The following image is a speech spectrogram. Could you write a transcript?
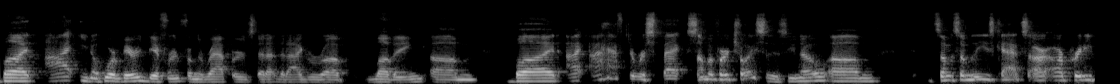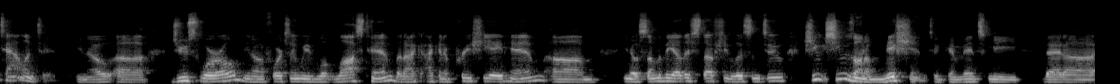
But I, you know, who are very different from the rappers that I, that I grew up loving. Um, but I, I have to respect some of her choices. You know, um, some some of these cats are are pretty talented. You know, uh, Juice WRLD. You know, unfortunately we've lost him, but I, I can appreciate him. Um, you know, some of the other stuff she listened to. She she was on a mission to convince me that uh,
